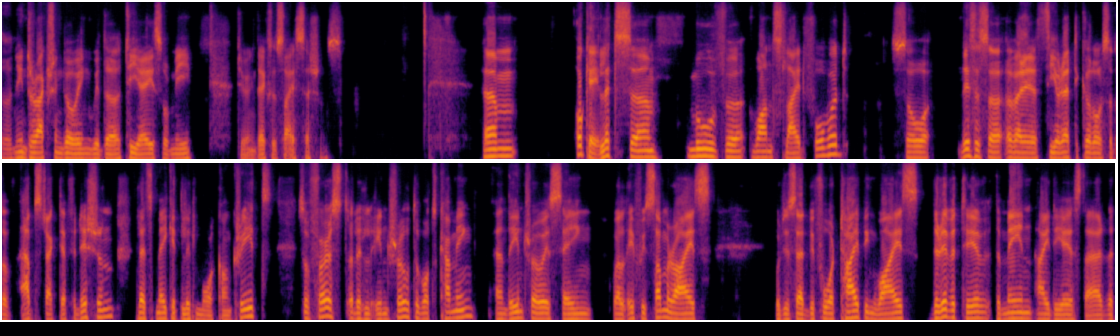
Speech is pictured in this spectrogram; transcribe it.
an interaction going with the tas or me during the exercise sessions. Um, okay let's um, move uh, one slide forward. So this is a, a, very theoretical or sort of abstract definition. Let's make it a little more concrete. So first, a little intro to what's coming. And the intro is saying, well, if we summarize what you said before, typing wise, derivative, the main idea is that, that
